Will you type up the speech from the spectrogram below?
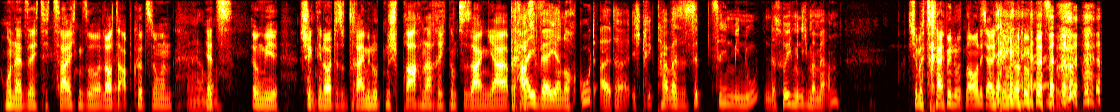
160 Zeichen, so lauter Ja. Abkürzungen. Ja. Jetzt irgendwie schicken die Leute so drei Minuten Sprachnachrichten, um zu sagen, ja, Drei passt. wäre ja noch gut, Alter. Ich krieg teilweise 17 Minuten. Das höre ich mir nicht mal mehr an. Ich will mit drei Minuten auch nicht an. Ich mir nur so,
